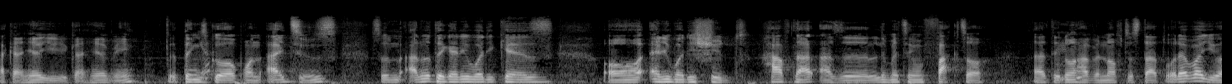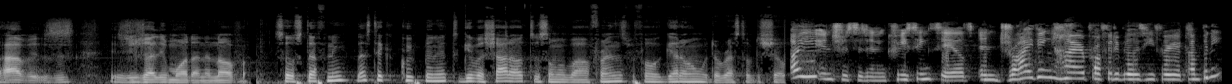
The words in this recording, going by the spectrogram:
I can hear you, you can hear me. The things go up on iTunes. So I don't think anybody cares or anybody should have that as a limiting factor that they don't have enough to start. Whatever you have is is usually more than enough. So, Stephanie, let's take a quick minute to give a shout out to some of our friends before we get on with the rest of the show. Are you interested in increasing sales and driving higher profitability for your company?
